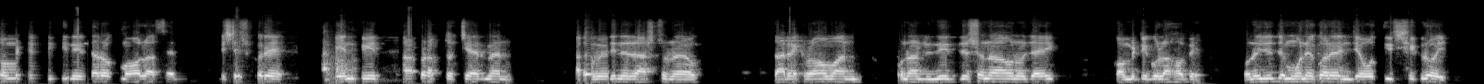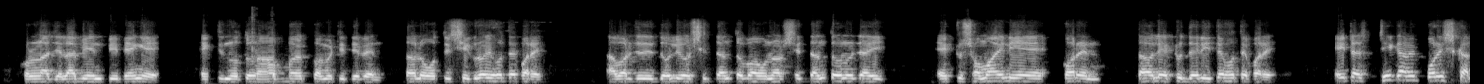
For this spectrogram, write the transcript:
কমিটির নীতি নির্ধারক মহল আছেন, বিশেষ করে বিএনপির ভারপ্রাপ্ত চেয়ারম্যান, আগামী দিনের রাষ্ট্রনায়ক তারেক রহমান, ওনার নির্দেশনা অনুযায়ী কমিটিগুলো হবে। উনি যদি মনে করেন যে অতি শীঘ্রই খুলনা জেলা বিএনপি ভেঙে একটি নতুন আহ্বায়ক কমিটি দেবেন, তাহলে অতি শীঘ্রই হতে পারে। আবার যদি দলীয় সিদ্ধান্ত বা ওনার সিদ্ধান্ত অনুযায়ী একটু সময় নিয়ে করেন তাহলে একটু দেরিতে হতে পারে। এটা ঠিক আমি পরিষ্কার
